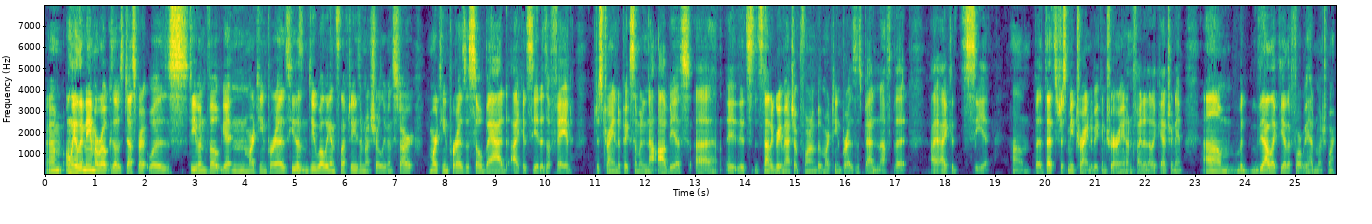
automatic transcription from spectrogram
Um, only other name I wrote because I was desperate was Steven Vogt getting Martin Perez. He doesn't do well against lefties. I'm not sure he'll even start. Martin Perez is so bad, I could see it as a fade. Just trying to pick somebody not obvious. Uh, it, it's it's not a great matchup for him, but Martin Perez is bad enough that I, I could see it. Um, but that's just me trying to be contrarian and find another catcher name. Um, but I like the other four we had much more.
